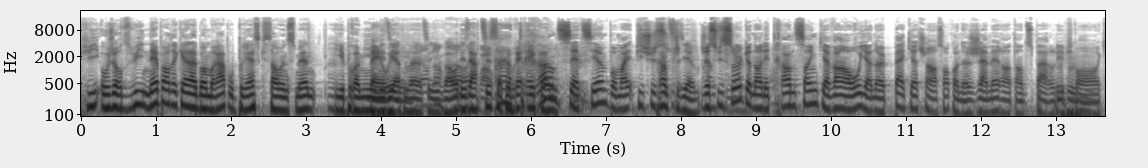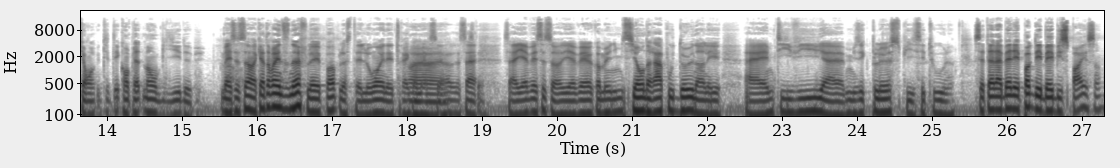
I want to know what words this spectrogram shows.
Puis aujourd'hui, n'importe quel album rap ou presque qui sort une semaine, il est premier Ben oui. immédiatement. Il va y avoir Ah des ouais. artistes à peu près inconnus. 37e pour moi. Puis je suis, 36e. je suis sûr que dans les 35 qu'il y avait en haut, il y en a un paquet de chansons qu'on n'a jamais entendu parler puis Mhm. qu'on- qui ont été complètement oubliées depuis. Mais c'est ça, en 99, le hip-hop, là, c'était loin d'être très commercial. ouais, ça, c'était- ça, il y avait, c'est ça, il y avait comme une émission de rap ou deux dans les à MTV, à Musique Plus, puis c'est tout. Là. C'était la belle époque des Baby Spice. Hein.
